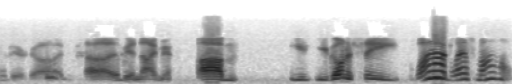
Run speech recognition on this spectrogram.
oh dear God, uh, it'll be a nightmare. Um, you, you're going to see why not Les Miles?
